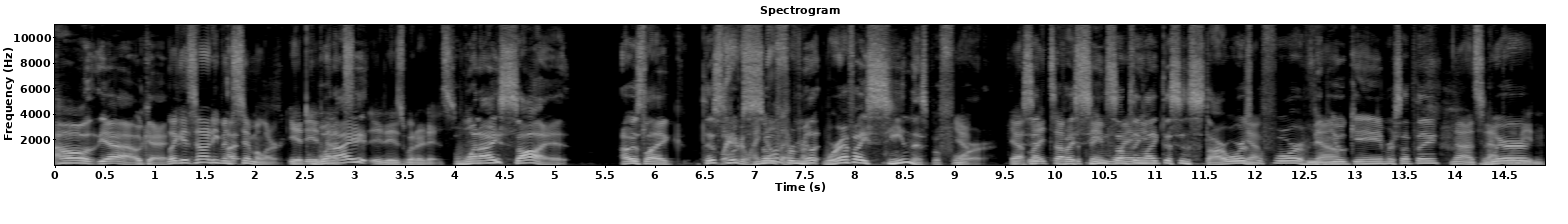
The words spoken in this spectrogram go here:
Oh yeah, okay. Like it's not even similar. It it, when I- it is what it is. when I saw it, I was like, "This Where looks so know that from? familiar. Where have I seen this before? Yeah, it Is it- lights up Have I the seen something way. like this in Star Wars Yeah. before? A No. video game or something? No, it's an apple of Eden.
